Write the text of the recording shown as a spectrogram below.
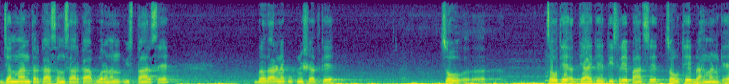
जन्मांतर का संसार का वर्णन विस्तार से बृहदारण्य उपनिषद के चौ, चौथे अध्याय के तीसरे पाद से चौथे ब्राह्मण के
